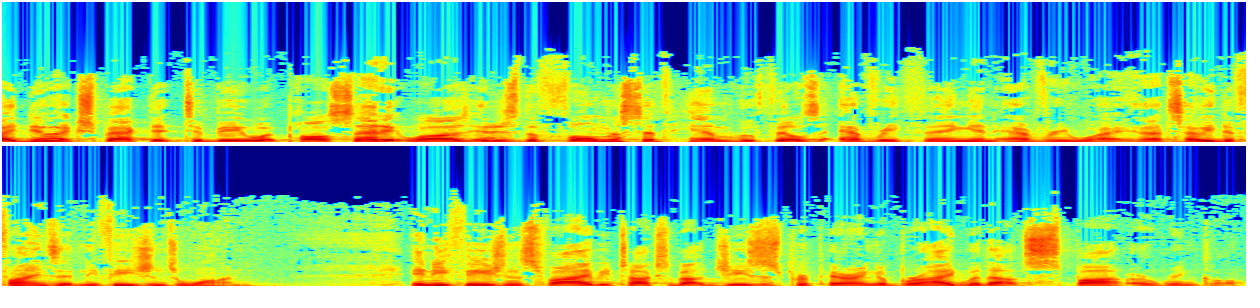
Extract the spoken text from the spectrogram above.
I do expect it to be what Paul said it was. It is the fullness of Him who fills everything in every way. That's how he defines it in Ephesians 1. In Ephesians 5, he talks about Jesus preparing a bride without spot or wrinkle.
